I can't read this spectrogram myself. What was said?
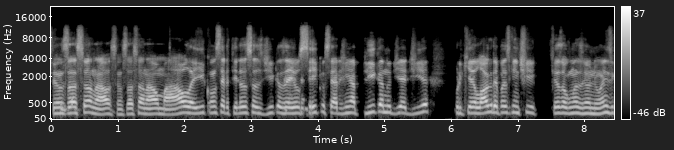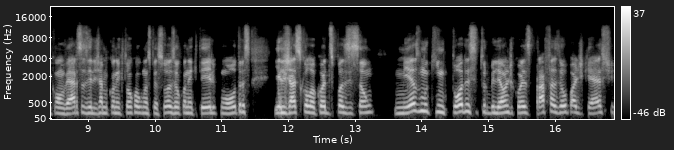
Sensacional, sensacional. Uma aula aí, com certeza essas dicas aí eu sei que o Serginho aplica no dia a dia, porque logo depois que a gente fez algumas reuniões e conversas, ele já me conectou com algumas pessoas, eu conectei ele com outras, e ele já se colocou à disposição mesmo que em todo esse turbilhão de coisas para fazer o podcast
